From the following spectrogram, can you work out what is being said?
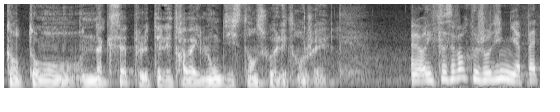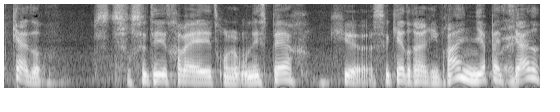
quand on, on accepte le télétravail longue distance ou à l'étranger? Alors, il faut savoir qu'aujourd'hui, il n'y a pas de cadre sur ce télétravail à l'étranger. On espère que euh, ce cadre arrivera. Il n'y a pas Ouais. de cadre.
